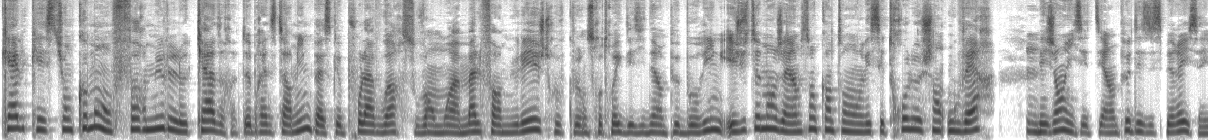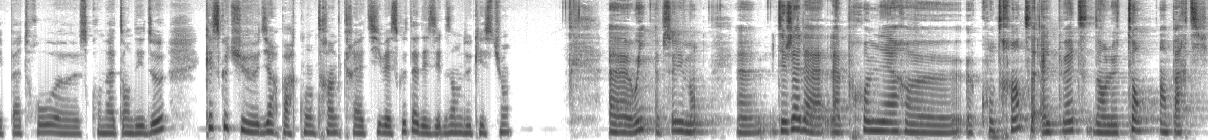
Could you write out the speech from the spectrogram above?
quelle question, comment on formule le cadre de brainstorming? Parce que pour l'avoir souvent moi mal formulé, je trouve qu'on se retrouve avec des idées un peu boring et justement j'ai l'impression que quand on laissait trop le champ ouvert, mmh. les gens ils étaient un peu désespérés, ils savaient pas trop euh, ce qu'on attendait d'eux. Qu'est-ce que tu veux dire par contrainte créative Est-ce que tu as des exemples de questions? Euh, oui, absolument. Euh, déjà, la, première euh, contrainte, elle peut être dans le temps imparti.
